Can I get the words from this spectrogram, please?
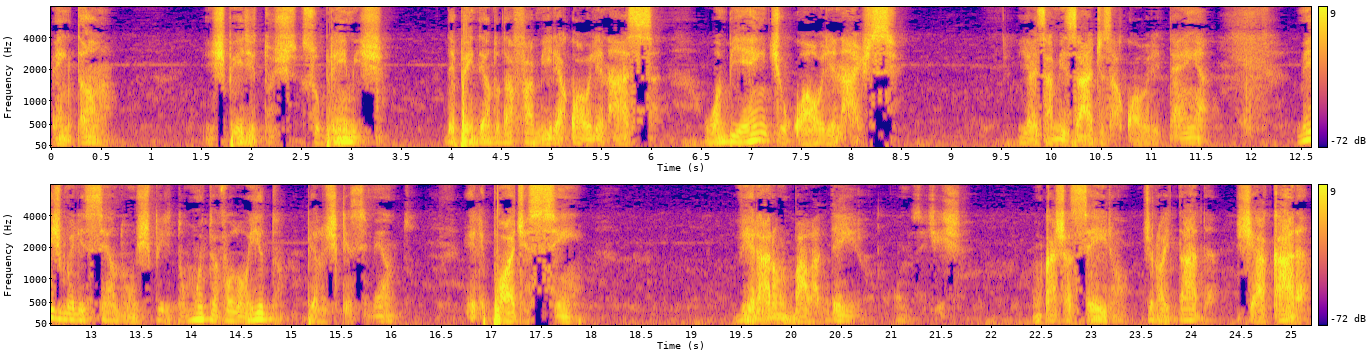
Então, espíritos sublimes, dependendo da família a qual ele nasce, o ambiente o qual ele nasce e as amizades a qual ele tenha, mesmo ele sendo um espírito muito evoluído pelo esquecimento, ele pode sim virar um baladeiro, como se diz, um cachaceiro de noitada, encher a cara,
